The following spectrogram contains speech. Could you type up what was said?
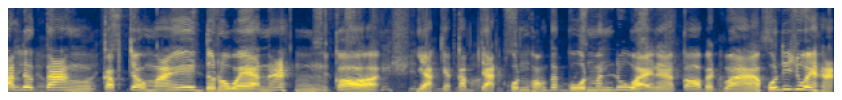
การเลือกตั้งกับเจ้าไม้โดนแวนนะก็อยากจะกำจัดคนของตระกูลมันด้วยนะก็แบบว่าคนที่ช่วยหา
